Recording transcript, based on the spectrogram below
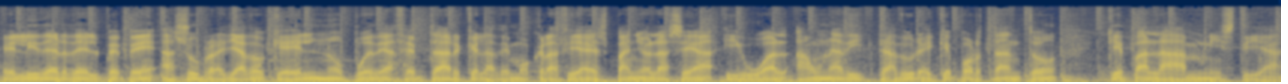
el líder del PP ha subrayado que él no puede aceptar que la democracia española sea igual a una dictadura y que, por tanto, quepa la amnistía.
